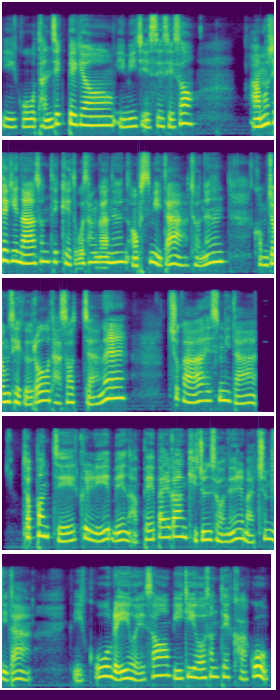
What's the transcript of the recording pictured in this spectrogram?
이거 단색 배경 이미지 에셋에서 아무 색이나 선택해도 상관은 없습니다. 저는 검정색으로 다섯 장을 추가했습니다. 첫 번째 클립 맨 앞에 빨간 기준선을 맞춥니다. 그리고 레이어에서 미디어 선택하고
